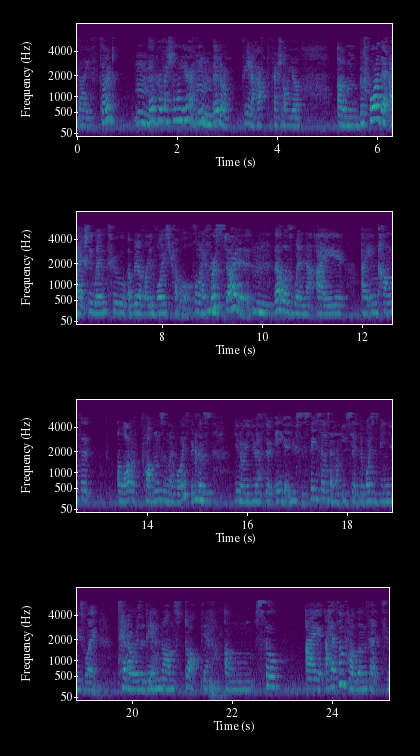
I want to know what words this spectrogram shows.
my third Mm. third professional year, I think Mm. third or three and a half professional year. Um, before that, I actually went through a bit of like voice trouble. So when I first started, Mm. that was when I I encountered a lot of problems with my voice because Mm. you know you have to a get used to spaces and like you said, the voice is being used for like ten hours a day Yeah. non-stop. Yeah. Um, so I I had some problems. at to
